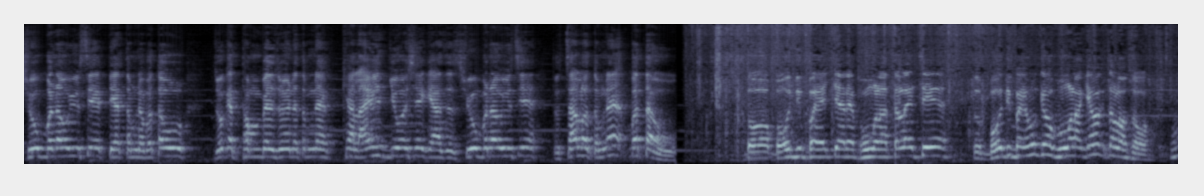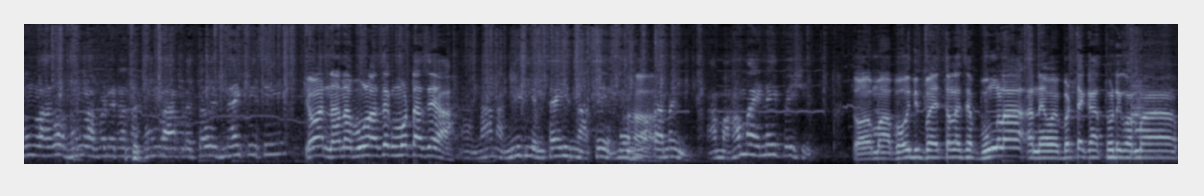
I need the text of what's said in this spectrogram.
શું બનાવ્યું છે તે તમને બતાવું. જો કે થંબેલ જોઈને તમને ખ્યાલ આવી જ ગયો હશે કે આજે શું બનાવ્યું છે. તો ચાલો, તમને બતાવું. તો ભૌદીપભાઈ અત્યારે ભૂંગળા તળે છે. તો ભૌદીભાઈ હું કેવો ભૂંગળા કેવા તળો છો? ભૂંગળા તો ભૂંગળા બટેટાના ભૂંગળા આપણે તળી જ નાખી છે કેવા નાના ભૂંગળા છે કે મોટા છે આ? નાના મીડિયમ સાઈઝ ના છે બહુ મોટા નહીં. આમાં હમાય નહીં પૈસી. તો આમાં ભૌદીભાઈ તળે છે ભૂંગળા અને હવે બટેકા થોડીક વારમાં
